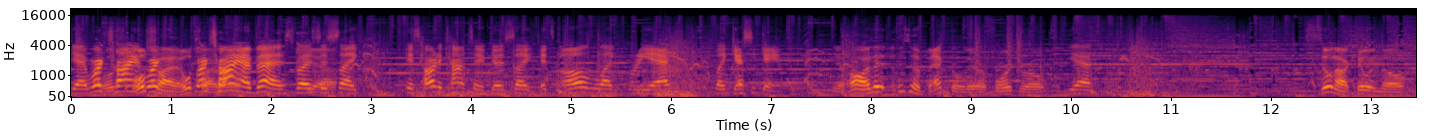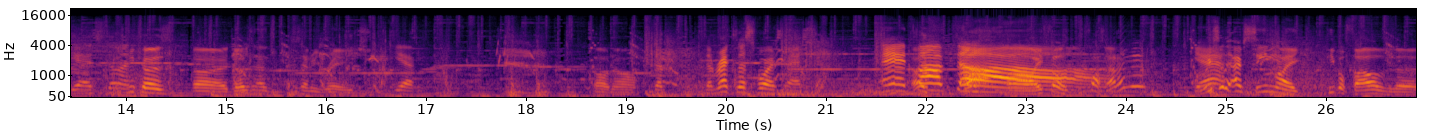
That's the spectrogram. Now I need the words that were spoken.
Yeah, we're We'll- trying. we'll we're try we'll we're try trying out. our best, but it's Yeah. just like it's hard to commentate because like it's all like react, like guessing game. Yeah. Oh, this think I think there's a back throw there, a forward throw. Yeah. Still not killing though. Yeah, it's still It's because uh, Joe doesn't have, doesn't have any rage. Yeah. Oh no. The the reckless Force match. And Oh, Bob he- oh, he fell, he falls out of it. Yeah. Recently, I've seen like people follow the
